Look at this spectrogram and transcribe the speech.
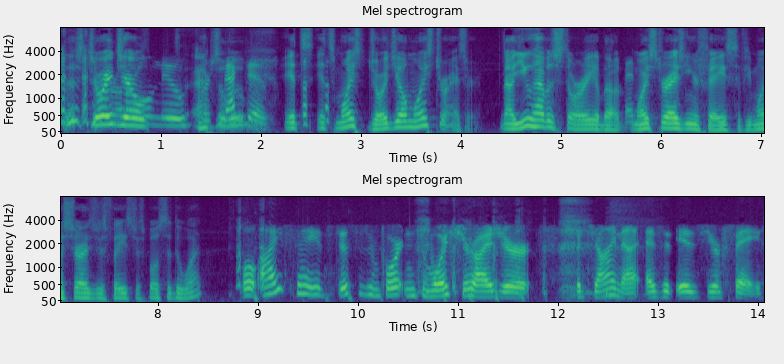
This Joy Gel. whole new absolutely. perspective. It's it's moist Joy Gel moisturizer. Now you have a story about moisturizing your face. If you moisturize your face, you're supposed to do what? Well, I say it's just as important to moisturize your vagina as it is your face.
